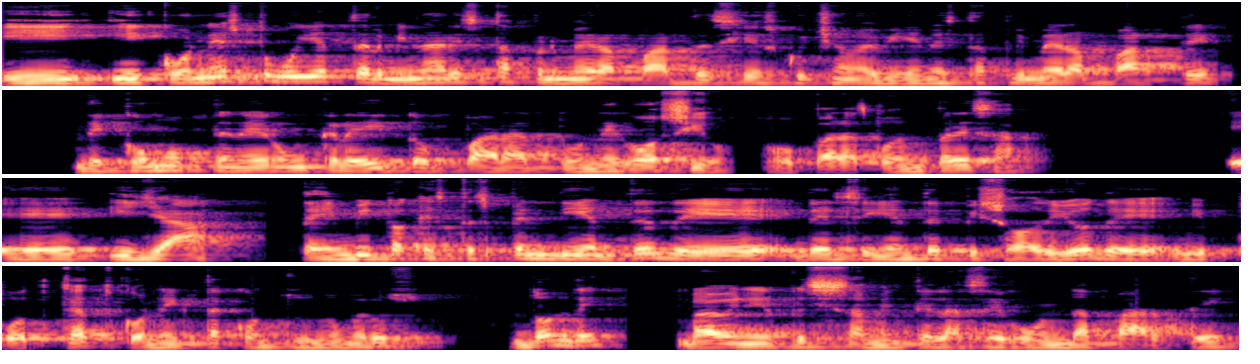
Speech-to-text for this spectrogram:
y, con esto voy a terminar esta primera parte, si escúchame bien, esta primera parte de cómo obtener un crédito para tu negocio o para tu empresa. Eh, y ya te invito a que estés pendiente de, del siguiente episodio de mi podcast, Conecta con tus números, donde va a venir precisamente la segunda parte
